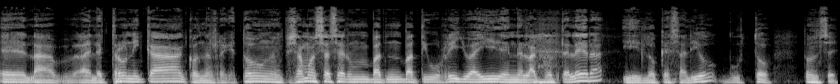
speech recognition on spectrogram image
eh, la, la electrónica, con el reggaetón, empezamos a hacer un, bat- un batiburrillo ahí en la costelera y lo que salió gustó. Entonces,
